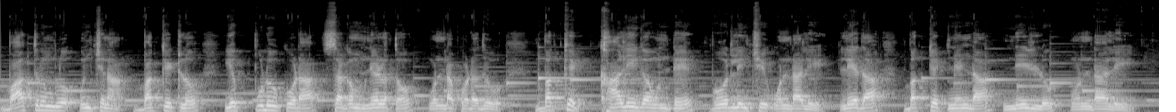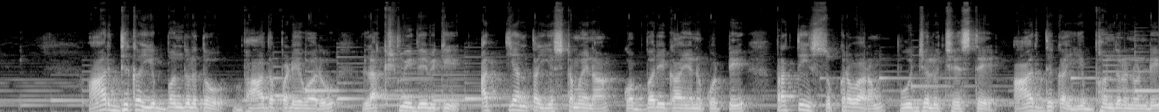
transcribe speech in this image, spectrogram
బాత్రూంలో ఉంచిన బకెట్లో ఎప్పుడూ కూడా సగం నీళ్ళతో ఉండకూడదు. బకెట్ ఖాళీగా ఉంటే బోర్లించి ఉండాలి లేదా బకెట్ నిండా నీళ్ళు ఉండాలి. ఆర్థిక ఇబ్బందులతో బాధపడేవారు లక్ష్మీదేవికి అత్యంత ఇష్టమైన కొబ్బరికాయను కొట్టి ప్రతి శుక్రవారం పూజలు చేస్తే ఆర్థిక ఇబ్బందుల నుండి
